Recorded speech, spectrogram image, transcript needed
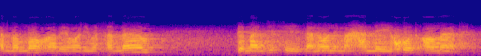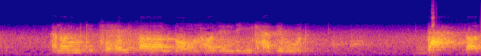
صلی الله علیه و آله و سلم به مجلس زنان محله خود آمد. زنانی که چهل سال با اونها زندگی کرده بود. ده سال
